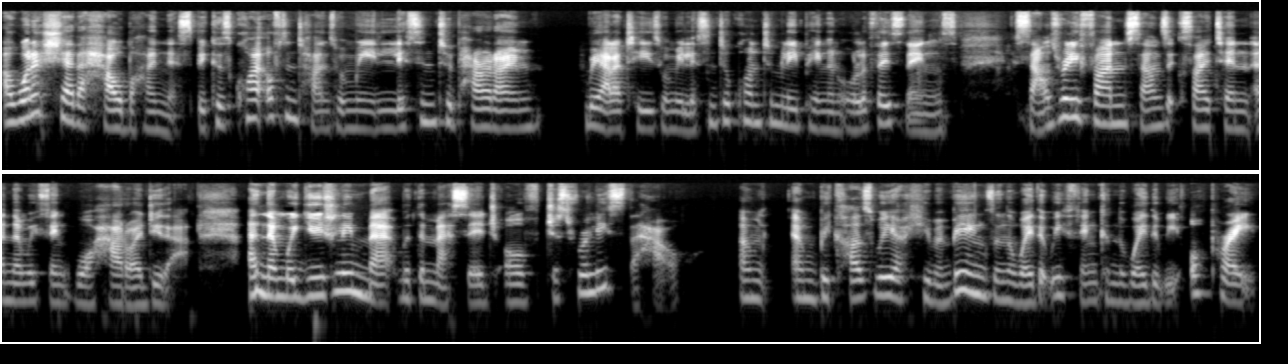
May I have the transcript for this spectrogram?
I want to share the how behind this because quite oftentimes when we listen to paradigm realities, when we listen to quantum leaping and all of those things, it sounds really fun, sounds exciting. And then we think, well, how do I do that? And then we're usually met with the message of just release the how. Um, and because we are human beings and the way that we think and the way that we operate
